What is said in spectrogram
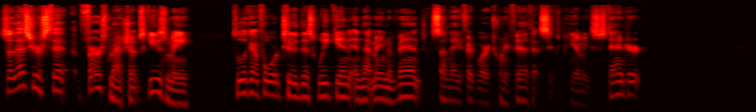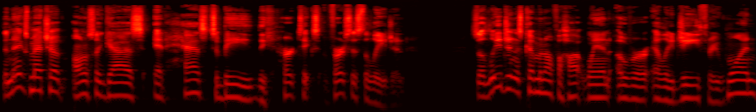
So that's your first matchup, excuse me, to look out forward to this weekend in that main event, Sunday, February 25th at 6 p.m. Eastern Standard. The next matchup, honestly, guys, it has to be the Heretics versus the Legion. So Legion is coming off a hot win over LEG 3 1,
